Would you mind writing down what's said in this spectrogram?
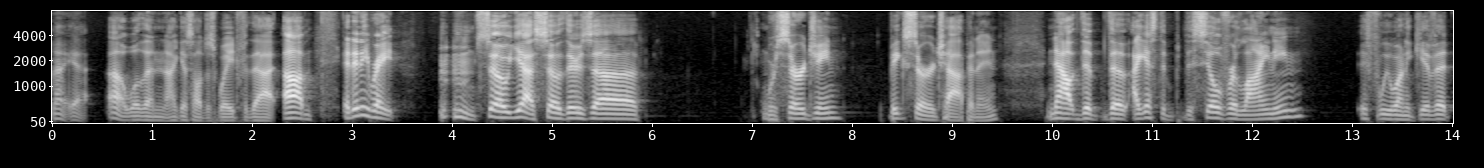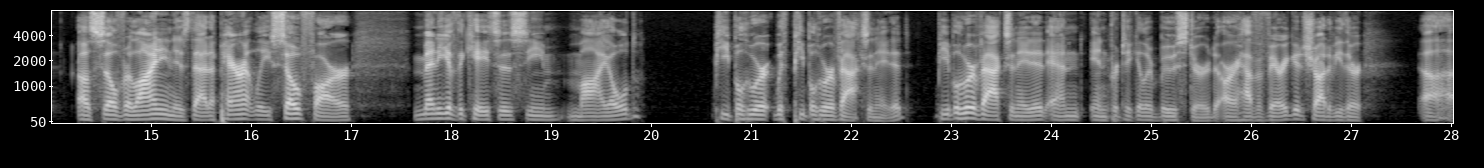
not yet. Oh well, then I guess I'll just wait for that. Um, at any rate, so yeah, so there's uh, we're surging, big surge happening. Now the the I guess the the silver lining, if we want to give it a silver lining, is that apparently so far, many of the cases seem mild. People who are with people who are vaccinated, people who are vaccinated and in particular boosted, are have a very good shot of either uh,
